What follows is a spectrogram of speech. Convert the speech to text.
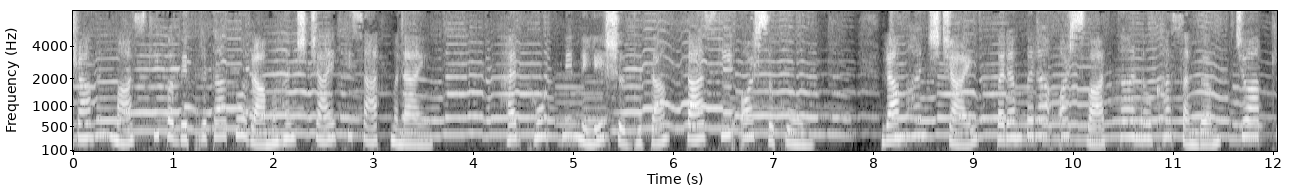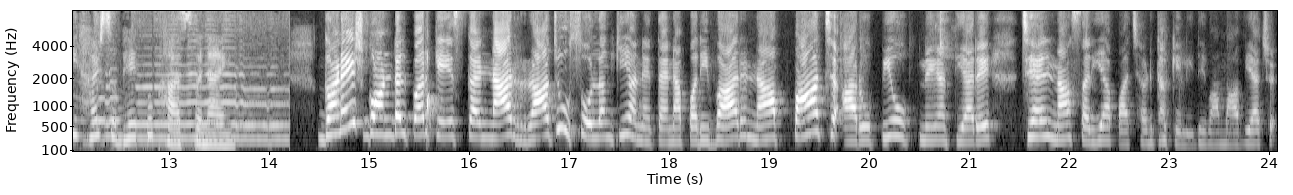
श्रावण मास की पवित्रता को रामहंस चाय के साथ मनाएं। हर घूंट में मिले शुद्धता ताजगी और सुकून रामहंस चाय परंपरा और स्वाद का अनोखा संगम जो आपकी हर सुबह को खास बनाए ગણેશ ગોંડલ પર કેસ કરનાર રાજુ સોલંકી અને તેના પરિવારના પાંચ આરોપીઓને અત્યારે જેલના સરિયા પાછળ ધકેલી દેવામાં આવ્યા છે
